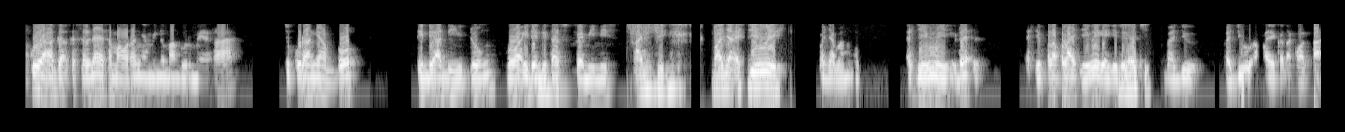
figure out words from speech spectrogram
Aku ya agak keselnya sama orang yang minum anggur merah cukurannya bob tindikan di hidung bawa identitas feminis. Anjing. Banyak SJW banyak banget. SJW udah SJW pela-pela SJW kayak gitu. Iya, Ci. baju baju apa ya kotak-kotak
